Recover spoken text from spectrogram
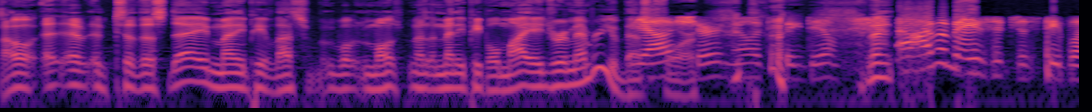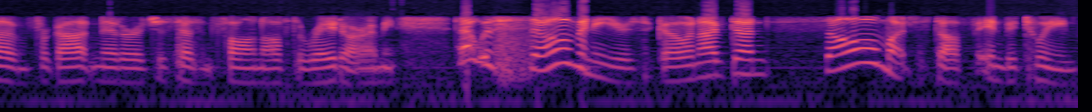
Oh, uh, uh to this day, many people. That's what most many people my age remember you best yeah, for. Yeah, sure. No, it's a big deal. then, I'm amazed that just people haven't forgotten it, or it just hasn't fallen off the radar. I mean, that was so many years ago, and I've done so much stuff in between,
